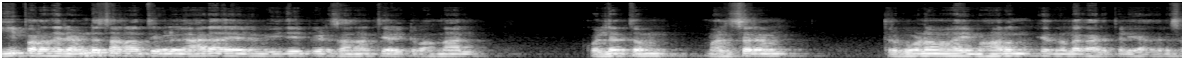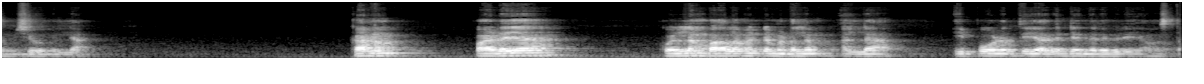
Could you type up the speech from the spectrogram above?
ഈ പറഞ്ഞ രണ്ട് സ്ഥാനാർത്ഥികളിൽ ആരായാലും ബി ജെ പിയുടെ സ്ഥാനാർത്ഥിയായിട്ട് വന്നാൽ കൊല്ലത്തും മത്സരം ത്രികോണമായി മാറും എന്നുള്ള കാര്യത്തിൽ യാതൊരു സംശയവുമില്ല. കാരണം പഴയ കൊല്ലം പാർലമെന്റ് മണ്ഡലം അല്ല ഇപ്പോഴത്തെ അതിന്റെ നിലവിലെ അവസ്ഥ.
